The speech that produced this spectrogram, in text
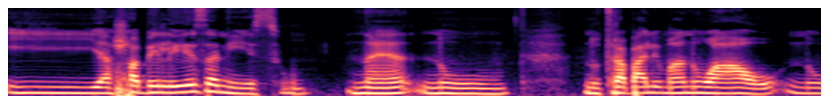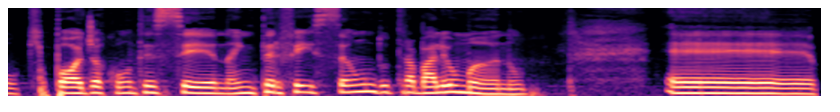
e achar beleza nisso, né? No, no trabalho manual, no que pode acontecer, na imperfeição do trabalho humano. É,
